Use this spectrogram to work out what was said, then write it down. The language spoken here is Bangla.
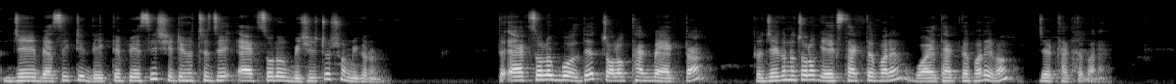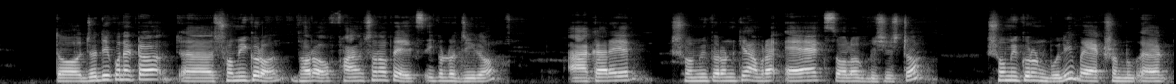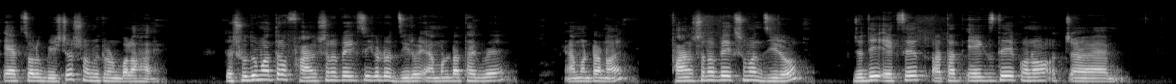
যে বেসিকটি দেখতে পেয়েছি, সেটি হচ্ছে যে এক চলক বিশিষ্ট সমীকরণ। তো এক চলক বলতে চলক থাকবে একটা। তো যে কোনো চলক এক্স থাকতে পারে ওয়াই থাকতে পারে এবং জেড থাকতে পারে। তো যদি কোনো একটা সমীকরণ ধরো function of x equal to zero আকারের সমীকরণকে আমরা এক চলক বিশিষ্ট সমীকরণ বলি বা এক এক চলক বিশিষ্ট সমীকরণ বলা হয়। তো শুধুমাত্র function of x equal to zero এমনটা থাকবে, এমনটা নয়। ফাংশন অফ এক্স সমান জিরো, যদি এক্সের অর্থাৎ এক্স দিয়ে কোনো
